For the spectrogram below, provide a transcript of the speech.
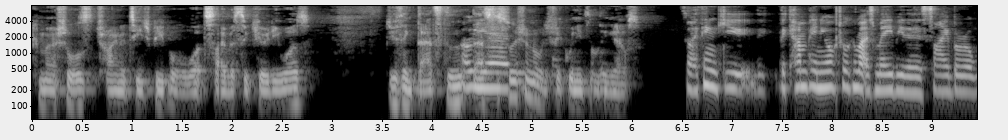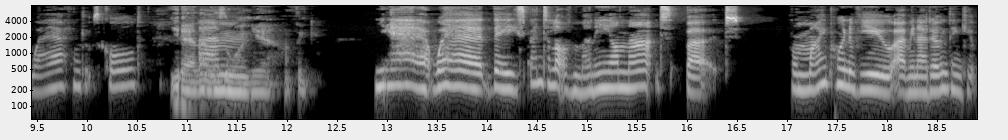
commercials trying to teach people what cybersecurity was. Do you think that's the oh, that's yeah. the solution, or do you think we need something else? So I think you the, the, campaign you're talking about is maybe the Cyber Aware, I think it was called. Yeah, that um, was the one. Um, yeah, I think. Yeah, where they spent a lot of money on that, but from my point of view, I mean, I don't think it,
